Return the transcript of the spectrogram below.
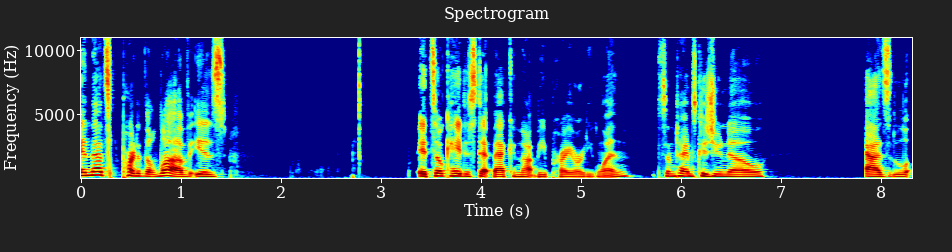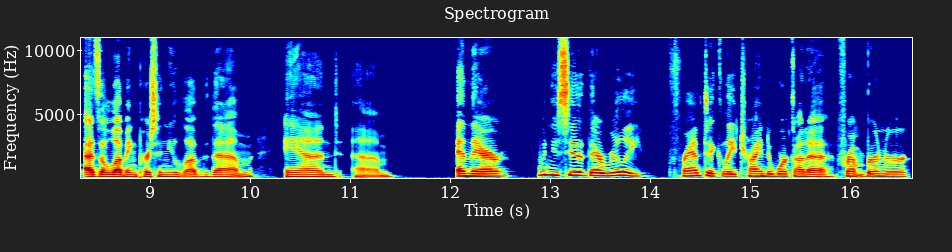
and that's part of the love is it's okay to step back and not be priority one sometimes because you know as as a loving person you love them and um and they're when you see that they're really frantically trying to work on a front burner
